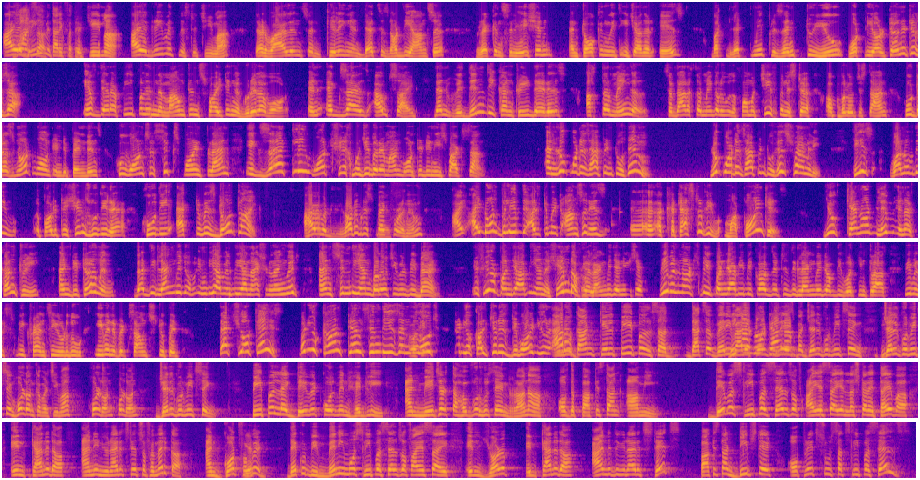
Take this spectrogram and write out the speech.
I Go agree sir. with Tariq Mr. Fateh. Cheema. I agree with Mr. Cheema that violence and killing and death is not the answer. Reconciliation and talking with each other is. But let me present to you what the alternatives are. if there are people in the mountains fighting a guerrilla war and exiles outside, then within the country there is Akhtar Mengal, Sardar Akhtar Mengal, who was a former chief minister of Balochistan, who does not want independence, who wants a six point plan, exactly what Sheikh Mujibur Rahman wanted in East Pakistan. And look what has happened to him. Look what has happened to his family. He's one of the politicians who the who the activists don't like. I have a lot of respect Yes. for him. I, I don't believe the ultimate answer is uh, a catastrophe. My point is, you cannot live in a country and determine that the language of India will be a national language and Sindhi and Balochi will be banned. If you are Punjabi and ashamed of your language and you say, we will not speak Punjabi because it is the language of the working class, we will speak fancy Urdu even if it sounds stupid, that's your case. But you can't tell Sindhis and Okay. Baloch that your culture is devoid, you're And you can't kill people, sir. That's a very We valid point to raise. Arab. But General Gurmeet Singh, General Gurmeet Singh, hold on, Qamar Cheema. Hold on, hold on. General Gurmeet Singh, people like David Coleman Headley and Major Tahavur Hussain Rana of the Pakistan Army, they were sleeper cells of ISI and Lashkar-e-Taiba in Canada and in United States of America. And God forbid, there could be many more sleeper cells of ISI in Europe, in Canada, and in the United States. Pakistan deep state operates through such sleeper cells.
